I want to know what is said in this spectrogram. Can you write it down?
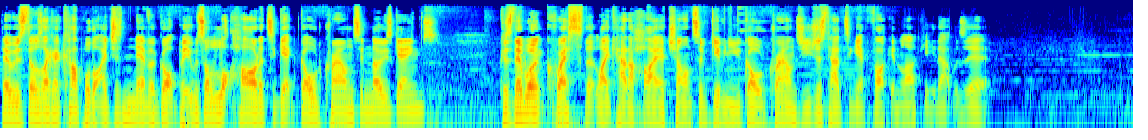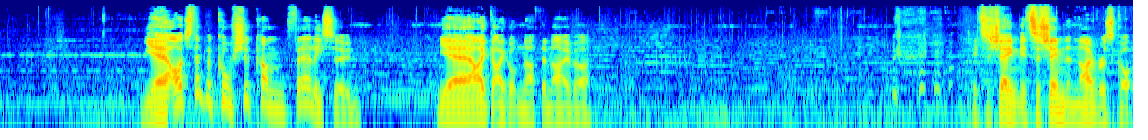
There was there was like a couple that I just never got, but it was a lot harder to get gold crowns in those games. Because there weren't quests that like had a higher chance of giving you gold crowns. You just had to get fucking lucky. That was it. Yeah, Arch-Tempered Call should come fairly soon. Yeah, I, I got nothing either. It's a shame. It's a shame that neither has got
